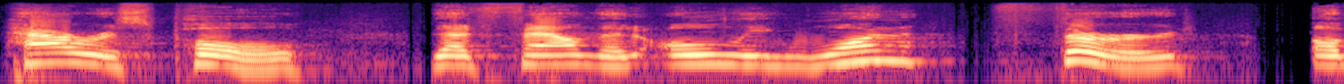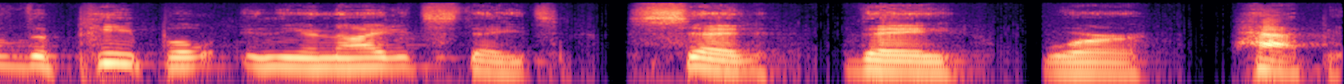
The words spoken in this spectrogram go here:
Harris poll that found that only one third of the people in the United States said they were happy.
